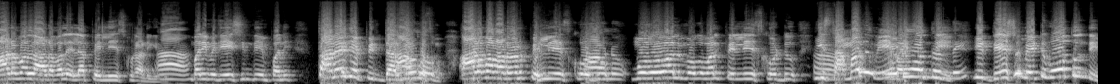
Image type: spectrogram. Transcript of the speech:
ఆడవాళ్ళు ఆడవాళ్ళు ఎలా పెళ్ళి చేసుకుని అడిగింది ఆ. మరి ఈమె చేసింది ఏం పని తనే చెప్పింది ధర్మం. కోసం ఆడవాళ్ళు ఆడవాళ్ళు పెళ్ళి చేసుకోవద్దు. మగవాళ్ళు మగవాళ్ళు పెళ్ళి చేసుకోవద్దు ఈ. సమాజం ఏమైపోతుంది పోతుంది? ఈ దేశం ఎటు పోతుంది.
